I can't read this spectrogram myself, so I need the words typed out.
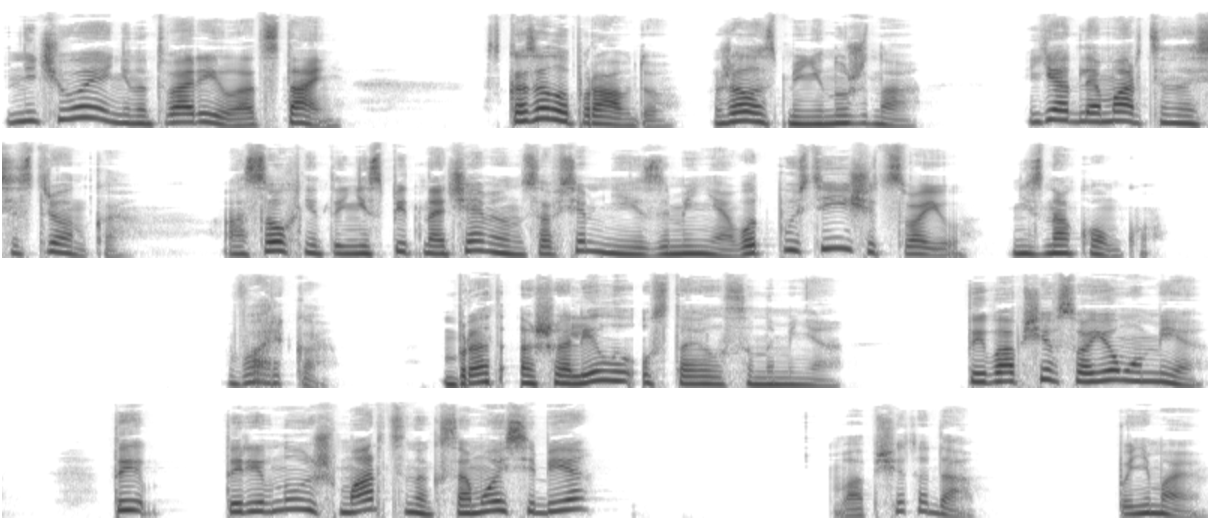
«Ничего я не натворила, отстань». Сказала правду. Жалость мне не нужна. Я для Мартина сестренка. А сохнет и не спит ночами он совсем не из-за меня. Вот пусть и ищет свою незнакомку. Варька. Брат ошалело уставился на меня. Ты вообще в своем уме? Ты... ты ревнуешь Мартина к самой себе? Вообще-то да. Понимаю.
